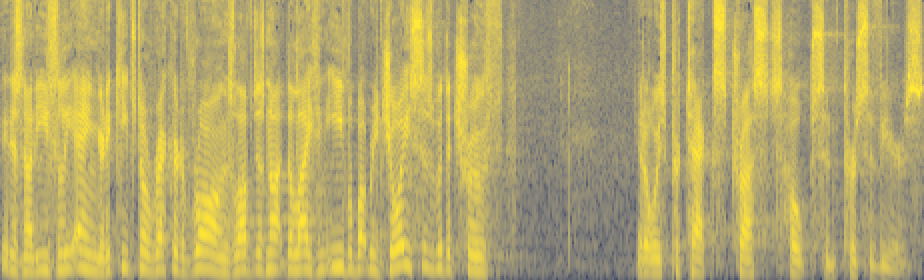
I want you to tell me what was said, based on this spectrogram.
It is not easily angered. It keeps no record of wrongs. Love does not delight in evil, but rejoices with the truth. It always protects, trusts, hopes, and perseveres.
